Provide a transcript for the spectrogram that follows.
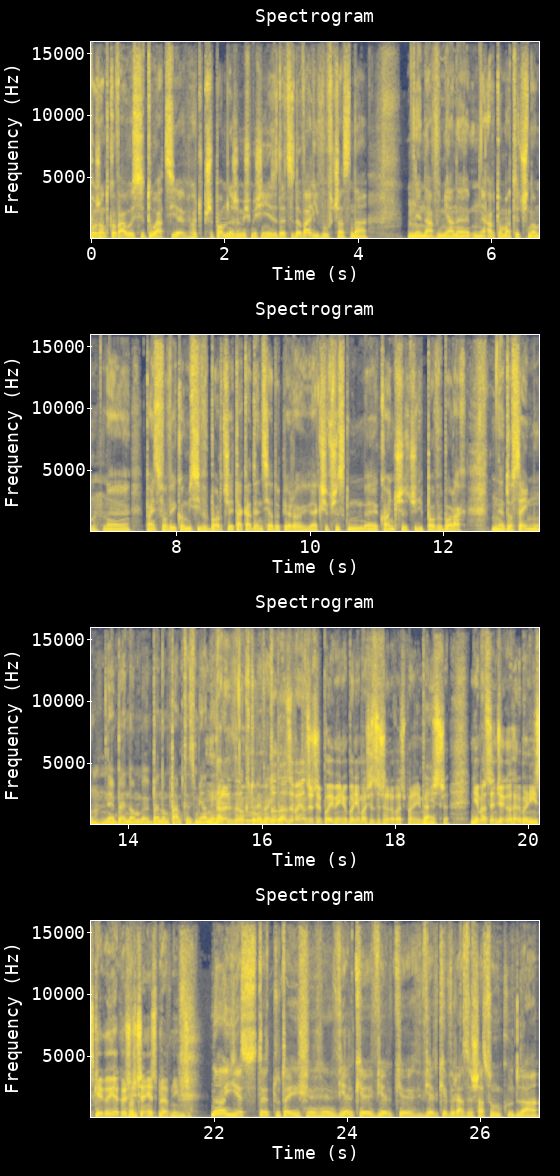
porządkowały sytuację, choć przypomnę, że myśmy się nie zdecydowali wówczas na na wymianę automatyczną e, Państwowej Komisji Wyborczej. Ta kadencja dopiero jak się wszystkim e, kończy, czyli po wyborach e, do Sejmu będą, będą tam te zmiany, No ale no, które wejdą. nazywając rzeczy po imieniu, bo nie ma się co panie Tak. ministrze. Nie ma sędziego Herbelińskiego i jakoś liczenie sprawnie idzie. No i jest tutaj wielkie, wielkie, wielkie wyrazy szacunku dla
